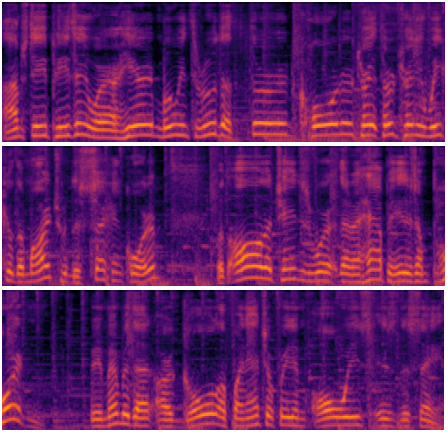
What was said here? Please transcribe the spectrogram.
I'm Steve Peasley. We're here moving through the third quarter, tra- third trading week of the March with the second quarter. With all the changes that are happening, it is important to remember that our goal of financial freedom always is the same.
